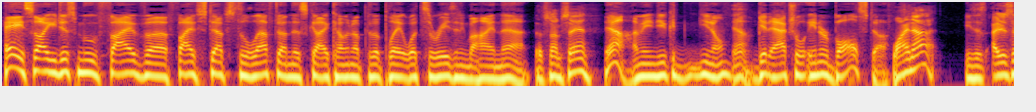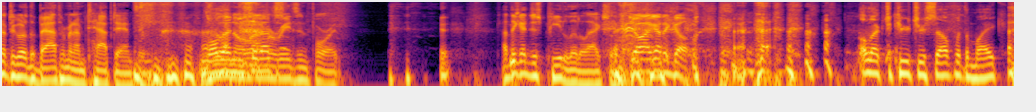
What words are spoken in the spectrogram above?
Hey, saw you just moved five uh, five steps to the left on this guy coming up to the plate. What's the reasoning behind that? That's what I'm saying. Yeah, I mean, you could, you know, Yeah. get actual inner ball stuff. Why not? He says, "I just have to go to the bathroom and I'm tap dancing." Well, really then no you said rhyme or that's- reason for it. I think I just peed a little, actually. Joe, I got to go. Electrocute yourself with the mic.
